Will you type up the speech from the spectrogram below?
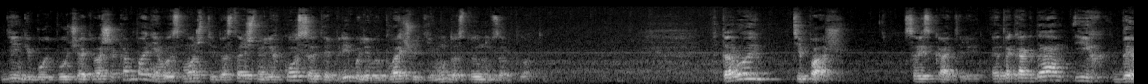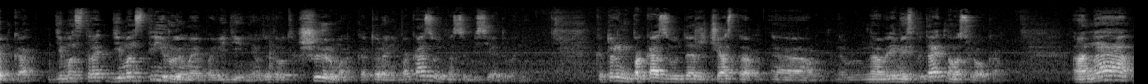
Деньги будет получать ваша компания, вы сможете достаточно легко с этой прибыли выплачивать ему достойную зарплату. Второй типаж соискателей – это когда их демка, демонстра... демонстрируемое поведение, вот эта вот ширма, которую они показывают на собеседовании, которую они показывают даже часто э, на время испытательного срока, она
